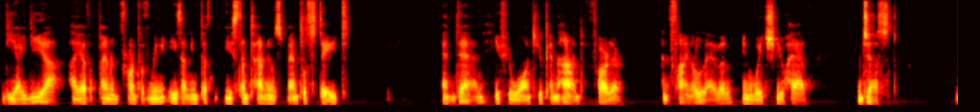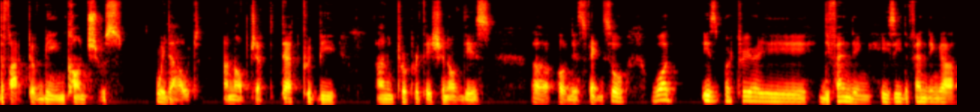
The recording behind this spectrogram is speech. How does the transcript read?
the idea I have a pen in front of me is an instantaneous mental state. And then, if you want, you can add further and final level in which you have just the fact of being conscious without an object. That could be an interpretation of this uh, of this thing. So, what is Bhartrihari defending? Is he defending a,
